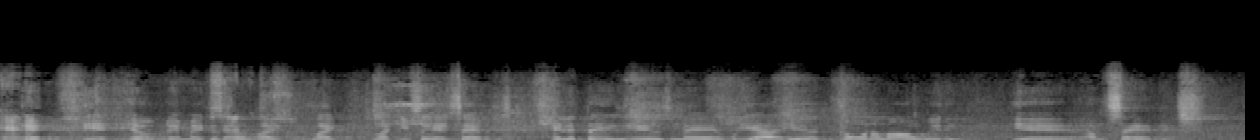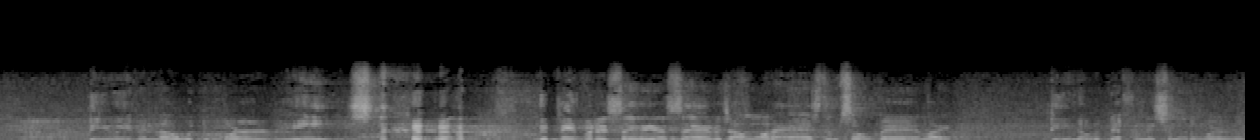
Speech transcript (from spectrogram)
it, it, eh, eh, yo, they make us look like like like you said, savages. And the thing is, man, we out here going along with it. Yeah, I'm savage. Do you even know what the word means? the people that say they are savage, I want to ask them so bad, like, do you know the definition of the word?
